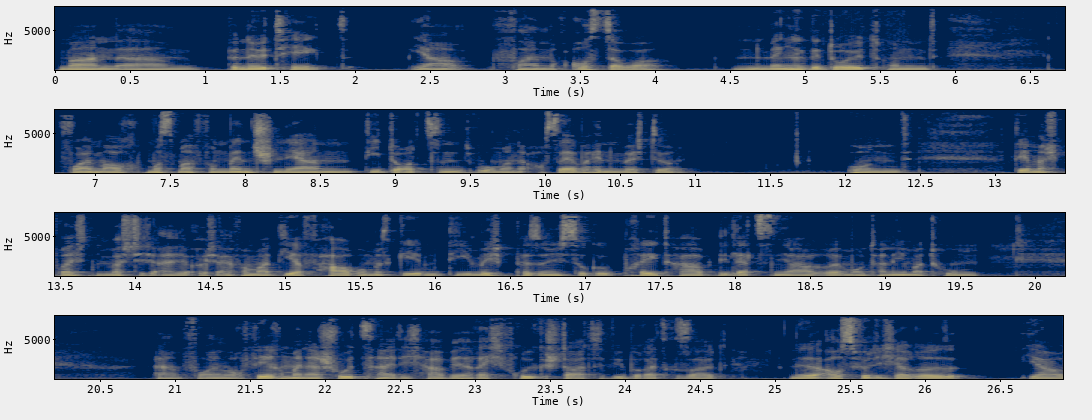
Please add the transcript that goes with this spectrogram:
Man ähm, benötigt ja vor allem auch Ausdauer, eine Menge Geduld und vor allem auch muss man von Menschen lernen, die dort sind, wo man auch selber hin möchte. Und dementsprechend möchte ich euch einfach mal die Erfahrung mitgeben, die mich persönlich so geprägt haben, die letzten Jahre im Unternehmertum. Äh, vor allem auch während meiner Schulzeit. Ich habe ja recht früh gestartet, wie bereits gesagt. Eine ausführlichere ja,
